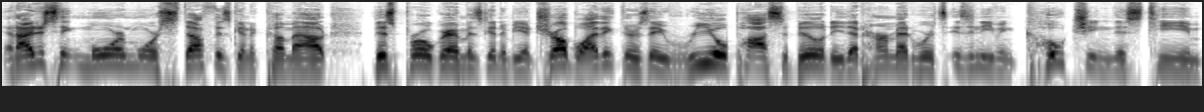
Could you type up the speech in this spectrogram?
and I just think more and more stuff is going to come out. This program is going to be in trouble. I think there's a real possibility that Herm Edwards isn't even coaching this team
